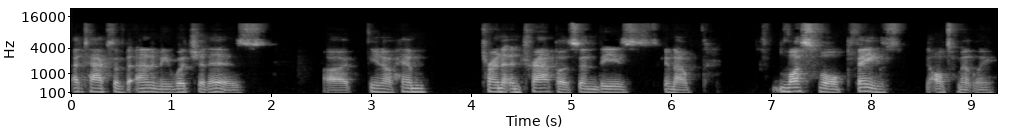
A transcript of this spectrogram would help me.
attacks of the enemy, which it is. Uh, you know, him trying to entrap us in these, you know, lustful things ultimately.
